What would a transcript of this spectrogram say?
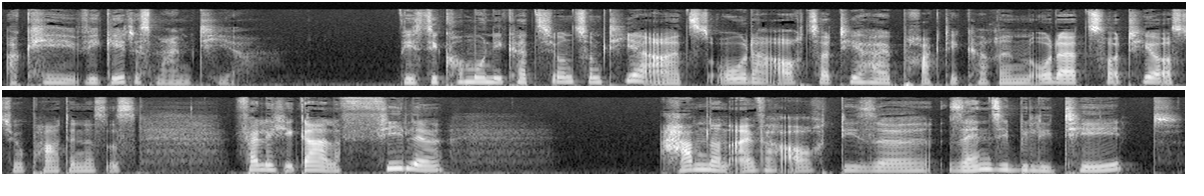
okay, wie geht es meinem Tier? Wie ist die Kommunikation zum Tierarzt oder auch zur Tierheilpraktikerin oder zur Tierosteopathin? Das ist völlig egal. Viele haben dann einfach auch diese Sensibilität,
